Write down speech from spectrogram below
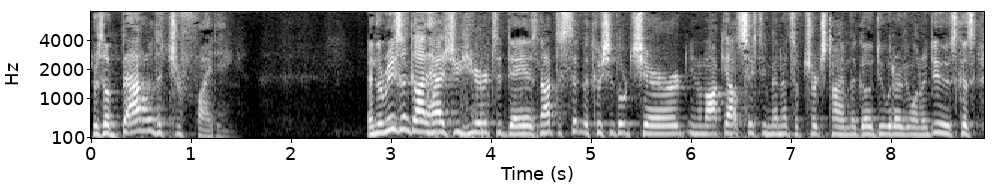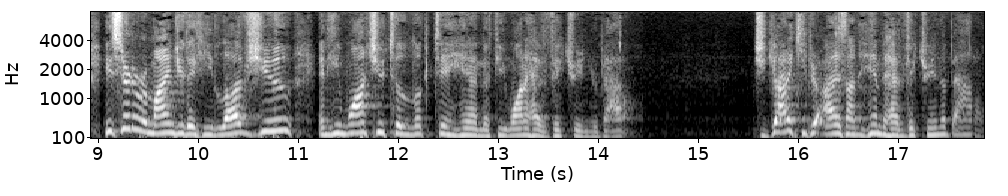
there's a battle that you're fighting. And the reason God has you here today is not to sit in a cushy little chair, you know, knock out 60 minutes of church time to go do whatever you want to do, is because He's here to remind you that He loves you and He wants you to look to Him if you want to have victory in your battle. But you got to keep your eyes on Him to have victory in the battle.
